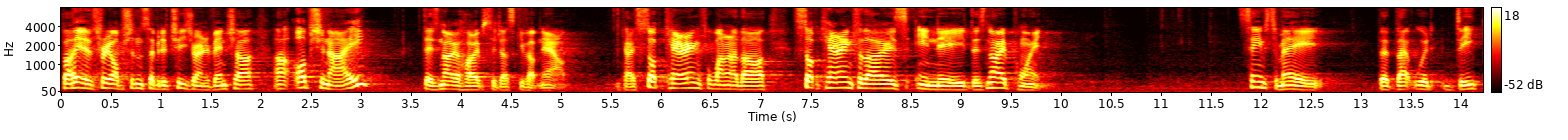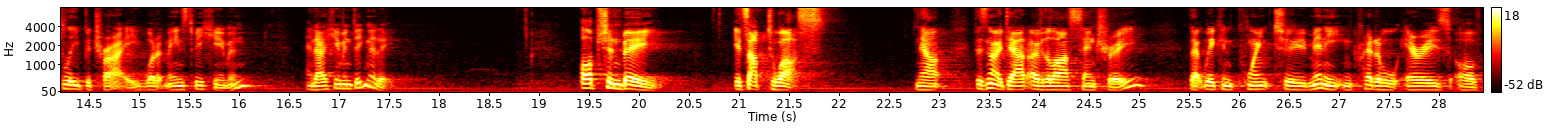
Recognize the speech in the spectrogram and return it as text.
But I think there are three options, so a bit of choose your own adventure. Uh, option A, there's no hope, so just give up now. Okay, stop caring for one another, stop caring for those in need. There's no point. Seems to me that that would deeply betray what it means to be human and our human dignity. Option B, it's up to us. Now, there's no doubt over the last century that we can point to many incredible areas of,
